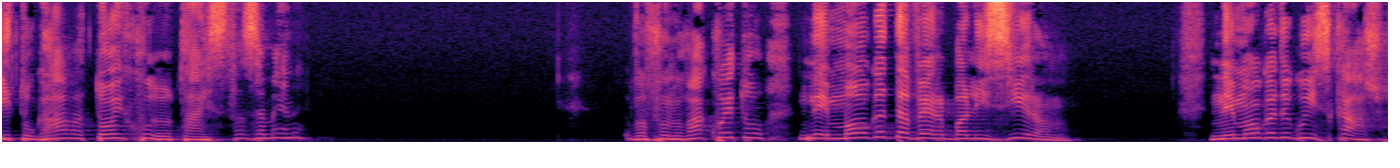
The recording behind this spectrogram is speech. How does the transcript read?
и тогава той ходотайства за мене. В това, което не мога да вербализирам, не мога да го изкажа,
